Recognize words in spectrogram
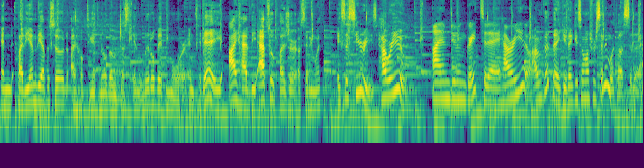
and by the end of the episode, I hope to get to know them just a little bit more. And today, I have the absolute pleasure of sitting with IssaSeries. How are you? I am doing great today. How are you? I'm good, thank you. Thank you so much for sitting with us today.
